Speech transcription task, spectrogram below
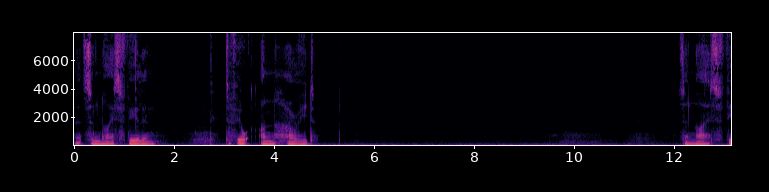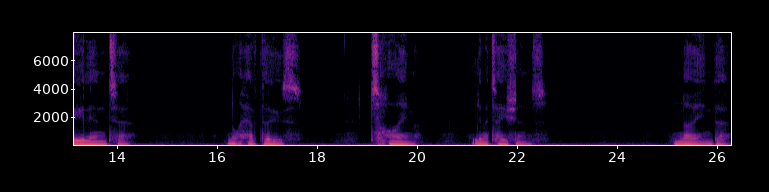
And it's a nice feeling to feel unhurried It's a nice feeling to not have those time limitations, knowing that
